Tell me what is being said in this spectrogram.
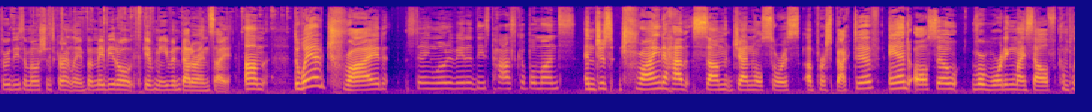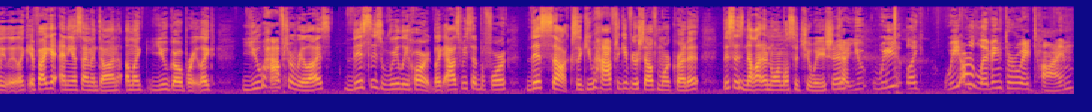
through these emotions currently, but maybe it'll give me even better insight. Um, the way I've tried staying motivated these past couple months and just trying to have some general source of perspective and also rewarding myself completely. Like if I get any assignment done, I'm like, you go, Brie. Like you have to realize this is really hard. Like as we said before, this sucks. Like you have to give yourself more credit. This is not a normal situation. yeah, you we like we are living through a time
